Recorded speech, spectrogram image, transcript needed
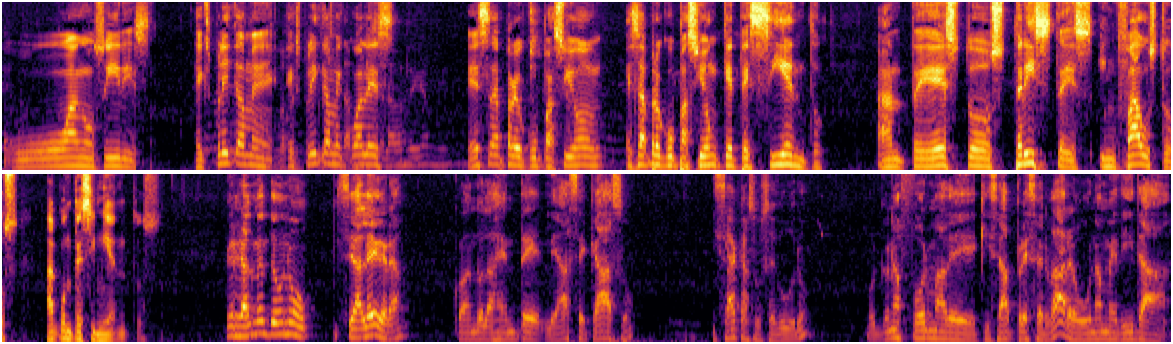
Juan Osiris, explícame, explícame cuál es esa preocupación, esa preocupación que te siento ante estos tristes, infaustos acontecimientos. Mira, realmente uno se alegra cuando la gente le hace caso y saca su seguro, porque una forma de quizá preservar o una medida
